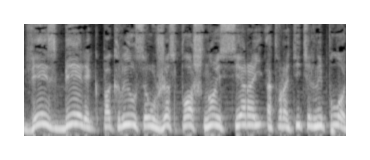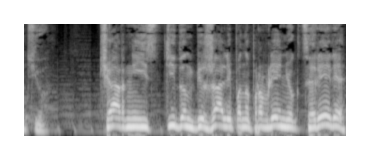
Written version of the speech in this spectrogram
Весь берег покрылся уже сплошной серой отвратительной плотью. Чарни и Стиден бежали по направлению к Церере,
